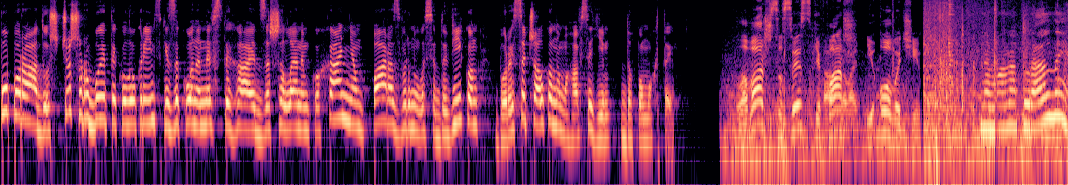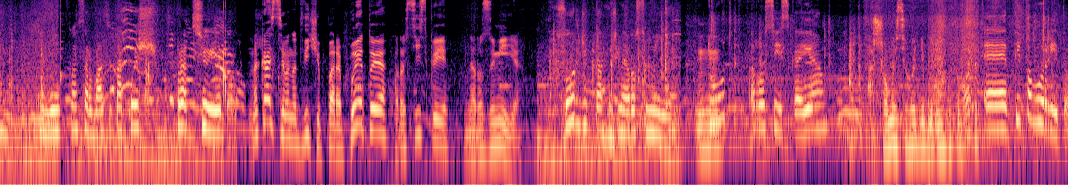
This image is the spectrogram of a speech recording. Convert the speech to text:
По пораду, що ж робити, коли українські закони не встигають за шаленим коханням, пара звернулася до вікон. Борис Сачалко намагався їм допомогти. Лаваш, сосиски, фарш і овочі. Нема натуральної. Консервація також працює. На касті вона двічі перепитує, російської не розуміє. Суржик також не розуміє. Тут російська є. А що ми сьогодні будемо готувати? Е, ти фаворито.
